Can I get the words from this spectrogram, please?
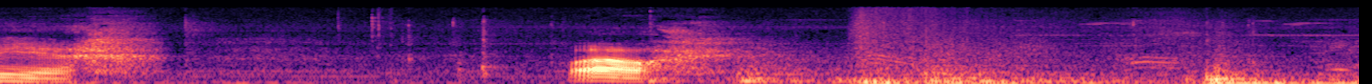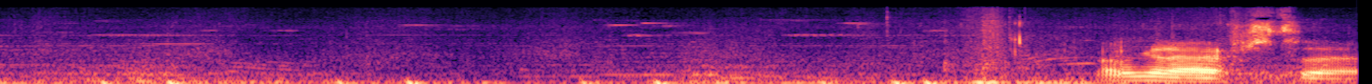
Yeah. Wow. I'm gonna have to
